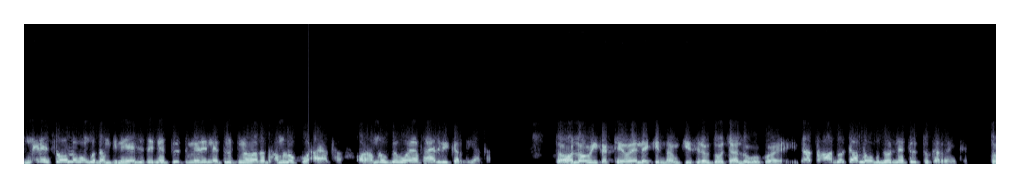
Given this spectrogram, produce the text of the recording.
नहीं नहीं सौ लोगों को धमकी नहीं है जैसे नेतृत्व मेरे नेतृत्व में हुआ था तो हम लोग को आया था। और हम लोग पे वो एफआईआर भी कर दिया था। सौ लोग इकट्ठे हुए लेकिन धमकी सिर्फ़ दो चार लोगों को आई। हाँ दो चार लोग जो नेतृत्व कर रहे थे। तो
